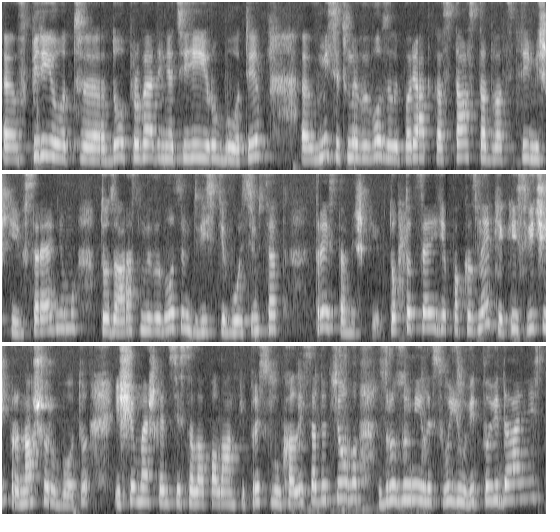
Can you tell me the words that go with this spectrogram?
е, в період е, до проведення цієї роботи в місяць ми вивозили порядка 100-120 мішків в середньому, то зараз ми вивозимо 280 300 мішків. Тобто це є показник, який свідчить про нашу роботу, і що мешканці села Паланки прислухалися до цього, зрозуміли свою відповідальність.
